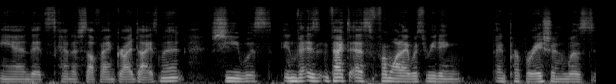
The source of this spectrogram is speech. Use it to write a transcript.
and its kind of self-aggrandizement. She was, in, in fact, as from what I was reading in preparation was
